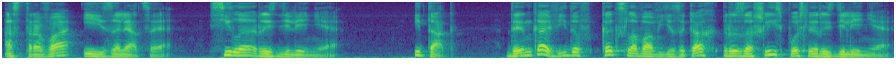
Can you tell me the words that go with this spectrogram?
Острова и изоляция. Сила разделения. Итак, ДНК видов, как слова в языках, разошлись после разделения.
